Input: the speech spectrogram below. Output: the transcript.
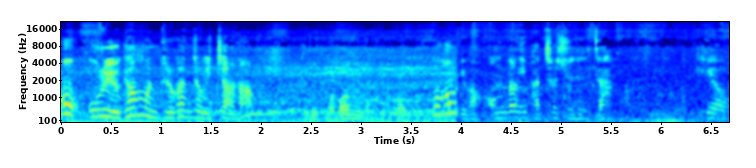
어. 어 우리 여기 한 번 들어간 적 있지 않아? 오늘 바바는 없는 거야? 어한 이거 엉덩이 받쳐주는 자 귀여워.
